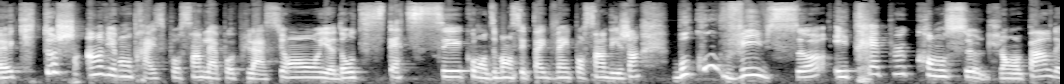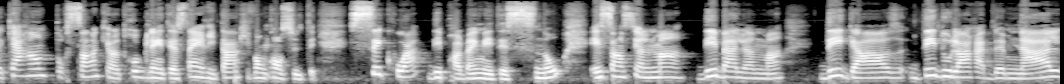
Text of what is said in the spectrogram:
euh, qui touche environ 13% de la population. Il y a d'autres statistiques où on dit, bon, c'est peut-être 20% des gens. Beaucoup vivent ça et très peu consultent. Là, on parle de 40% qui ont un trouble de l'intestin irritant qui vont consulter. C'est quoi des problèmes intestinaux? Essentiellement des ballonnements, des gaz, des douleurs abdominales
